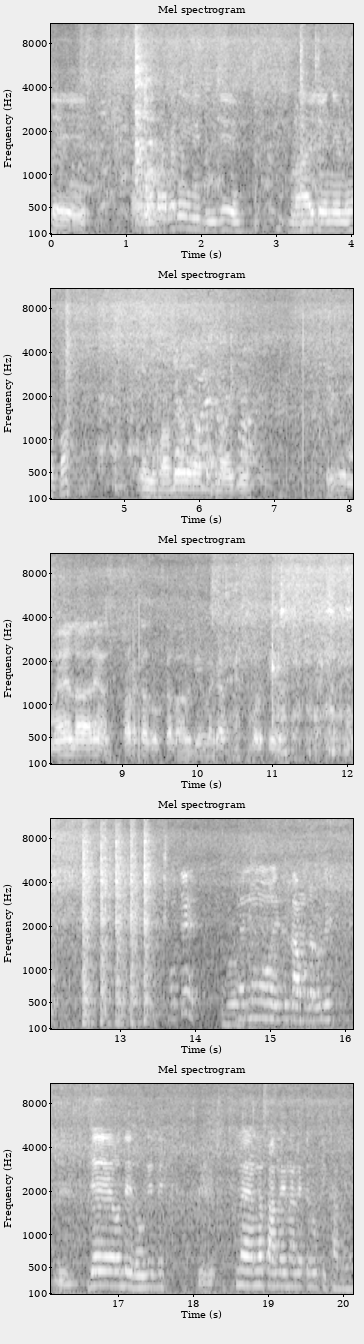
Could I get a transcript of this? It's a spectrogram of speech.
ਤੇ ਉਹਨਾਂ ਕਹਿੰਦੇ ਵੀ ਦੂਜੇ ਬਣਾ ਹੀ ਲੈਨੇ ਹੁੰਦੇ ਆਪਾਂ। ਇਹ ਮਸਾਲੇ ਵਾਲੇ ਅੱਡ ਬਣਾਈਏ ਤੇ ਫਿਰ ਮੈਂ ਲਾ ਰਿਹਾ ਤੜਕਾ ਤੁੜਕਾ ਲਾ ਲਗੇ ਮੈਂ ਕਿਹਾ ਮੁੜ ਕੇ। ਮੈਨੂੰ ਇੱਕ ਕੰਮ ਕਰੋਗੇ। ਜੇ ਉਹ ਦੇ ਦੋਗੇ ਤੇ। ਮੈਂ ਮਸਾਲੇ ਨਾਲ ਇੱਕ ਰੋਟੀ ਖਾਣੀ ਹੈ।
